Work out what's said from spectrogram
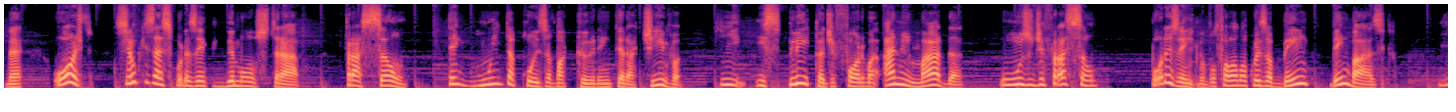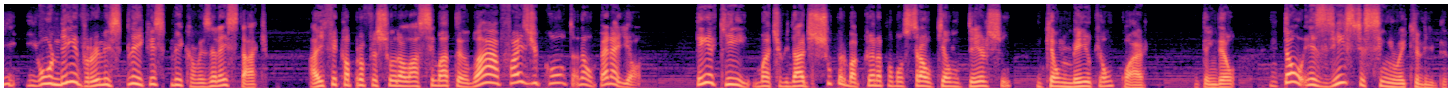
né? Hoje, se eu quisesse, por exemplo, demonstrar fração, tem muita coisa bacana interativa que explica de forma animada o uso de fração. Por exemplo, vou falar uma coisa bem, bem básica. E, e, o livro, ele explica, explica, mas ele é estático. Aí fica a professora lá se matando. Ah, faz de conta. Não, peraí, ó. Tem aqui uma atividade super bacana para mostrar o que é um terço, o que é um meio, o que é um quarto entendeu? Então, existe sim o um equilíbrio.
